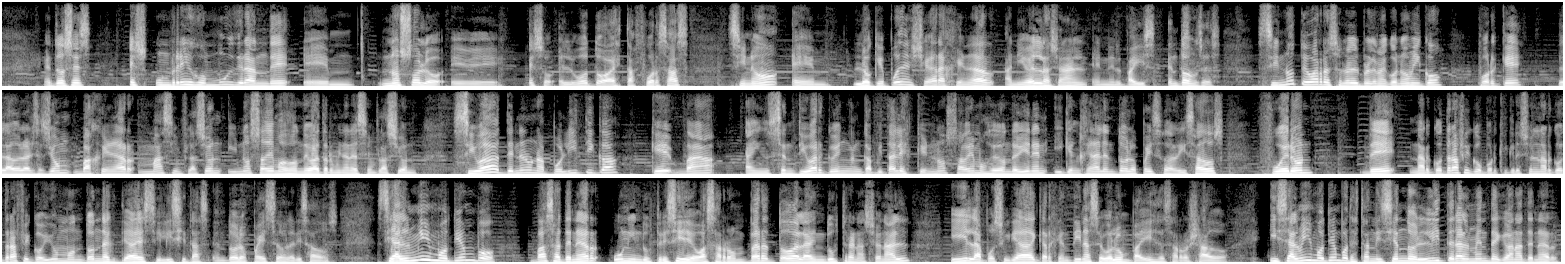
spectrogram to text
Entonces, es un riesgo muy grande, eh, no solo eh, eso, el voto a estas fuerzas, sino eh, lo que pueden llegar a generar a nivel nacional en, en el país. Entonces, si no te va a resolver el problema económico, porque la dolarización va a generar más inflación y no sabemos dónde va a terminar esa inflación. Si va a tener una política que va a incentivar que vengan capitales que no sabemos de dónde vienen y que en general en todos los países dolarizados fueron de narcotráfico, porque creció el narcotráfico y un montón de actividades ilícitas en todos los países dolarizados. Si al mismo tiempo vas a tener un industricidio, vas a romper toda la industria nacional y la posibilidad de que Argentina se vuelva un país desarrollado. Y si al mismo tiempo te están diciendo literalmente que van a tener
